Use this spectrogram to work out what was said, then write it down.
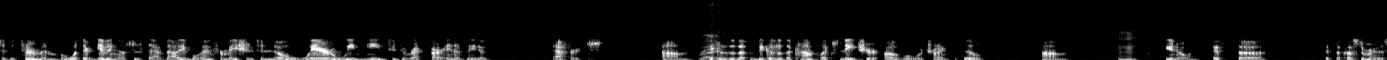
to determine, but what they're giving us is that valuable information to know where we need to direct our innovative efforts um, Right. because of the because of the complex nature of what we're trying to build. Um, Mm-hmm. you know, if the if the customer is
